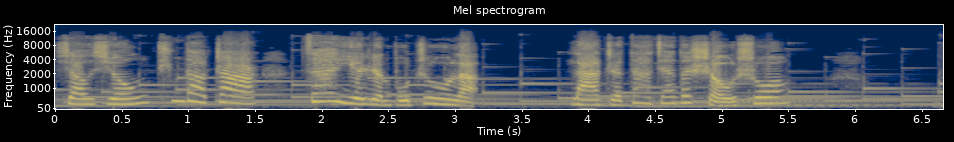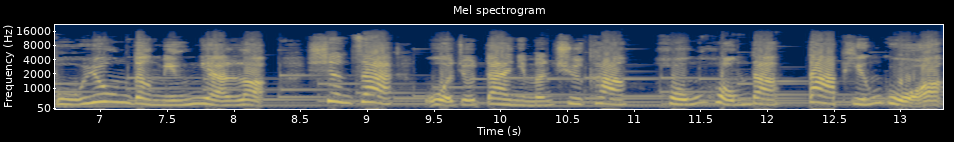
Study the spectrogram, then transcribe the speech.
小熊听到这儿，再也忍不住了，拉着大家的手说：“不用等明年了，现在我就带你们去看红红的大苹果。”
